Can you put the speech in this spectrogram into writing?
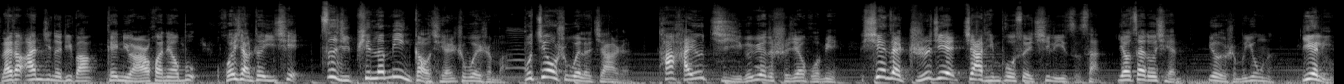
来到安静的地方，给女儿换尿布。回想这一切，自己拼了命搞钱是为什么？不就是为了家人？他还有几个月的时间活命，现在直接家庭破碎，妻离子散，要再多钱又有什么用呢？夜里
